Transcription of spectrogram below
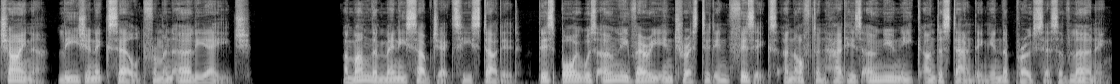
China, Li Zhen excelled from an early age. Among the many subjects he studied, this boy was only very interested in physics and often had his own unique understanding in the process of learning.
